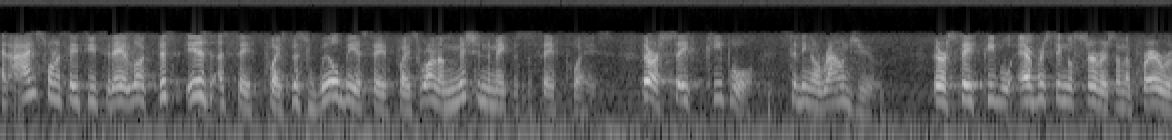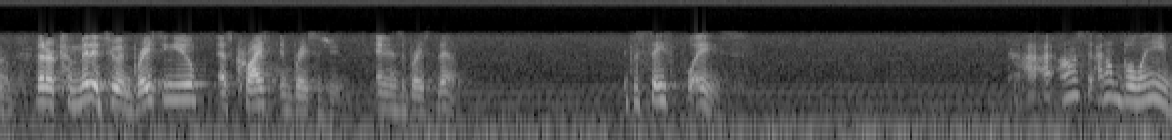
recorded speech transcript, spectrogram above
And I just want to say to you today look, this is a safe place. This will be a safe place. We're on a mission to make this a safe place. There are safe people sitting around you. There are safe people every single service on the prayer room that are committed to embracing you as Christ embraces you and has embraced them. It's a safe place. I, honestly, I don't blame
